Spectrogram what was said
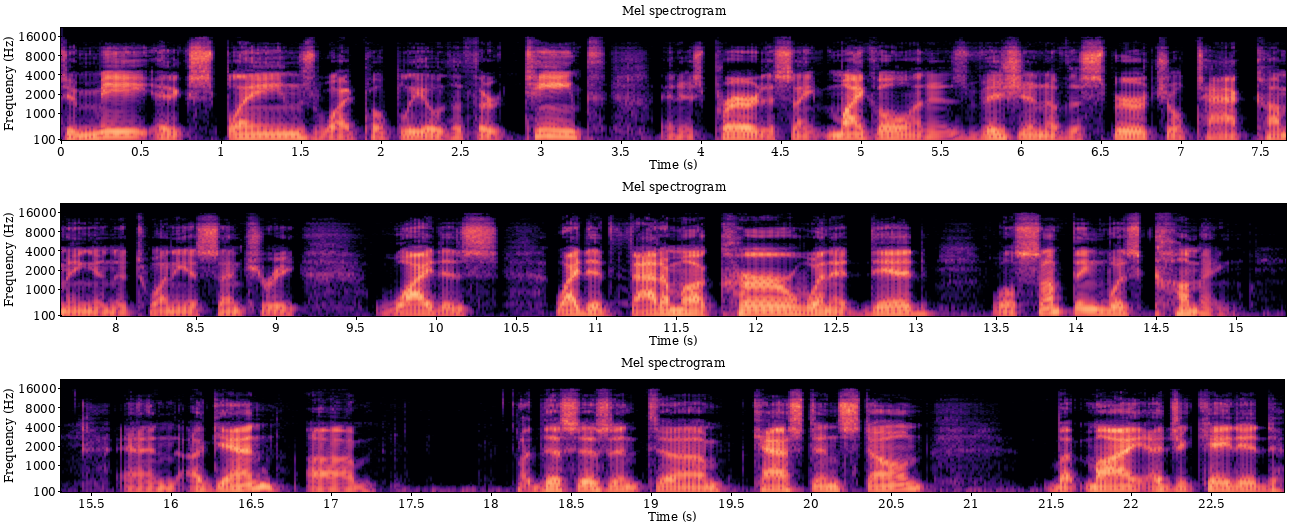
To me, it explains why Pope Leo XIII, and his prayer to St. Michael and his vision of the spiritual attack coming in the 20th century, why, does, why did Fatima occur when it did? Well, something was coming. And again, um, this isn't um, cast in stone, but my educated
